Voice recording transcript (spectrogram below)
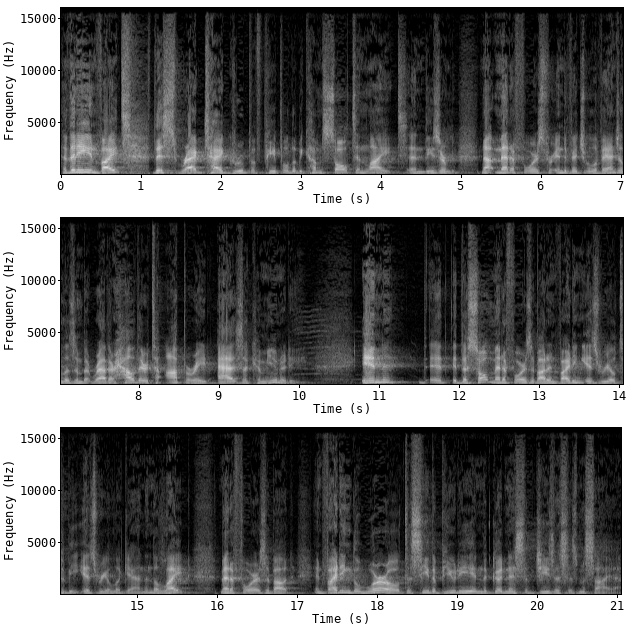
And then he invites this ragtag group of people to become salt and light. And these are not metaphors for individual evangelism, but rather how they're to operate as a community. In it, it, the salt metaphor is about inviting Israel to be Israel again, and the light metaphor is about inviting the world to see the beauty and the goodness of Jesus as Messiah.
